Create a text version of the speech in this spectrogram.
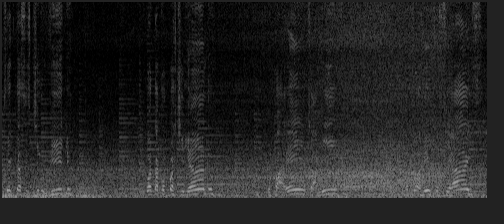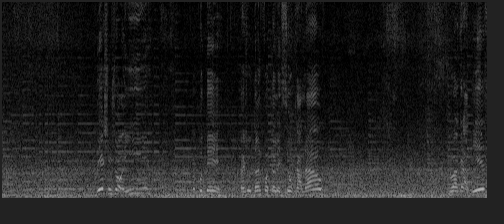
Você que está assistindo o vídeo, pode estar tá compartilhando com parente, amigo, nas suas redes sociais. Deixa um joinha para poder estar ajudando a fortalecer o canal. Eu agradeço.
